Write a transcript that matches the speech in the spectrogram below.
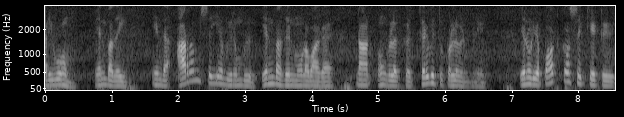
அறிவோம் என்பதை இந்த அறம் செய்ய விரும்பு என்பதன் மூலமாக நான் உங்களுக்கு தெரிவித்துக் கொள்ள விரும்புகிறேன். என்னுடைய பாட்காஸ்டை கேட்டு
